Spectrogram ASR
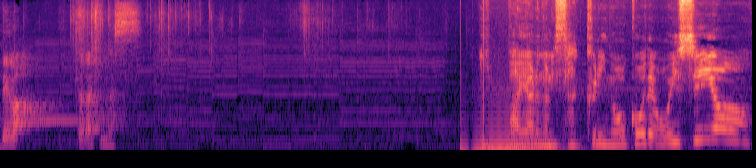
ではいただきます。いっぱいあるのにさっくり濃厚で美味しいよ。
